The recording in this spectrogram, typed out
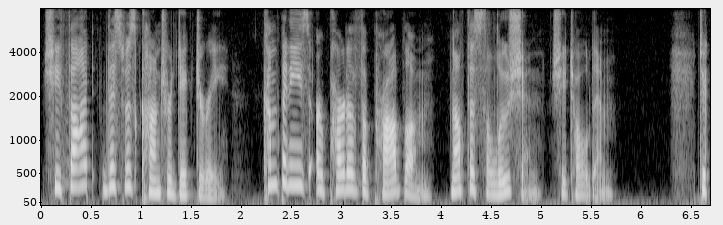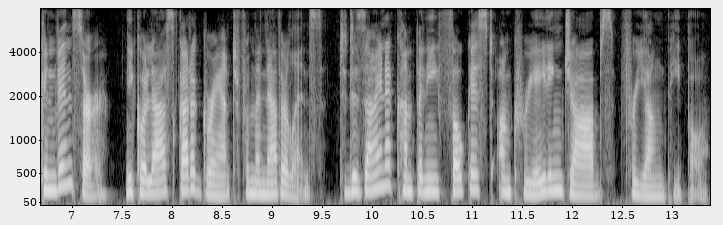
She thought this was contradictory. Companies are part of the problem, not the solution, she told him. To convince her, Nicolas got a grant from the Netherlands to design a company focused on creating jobs for young people.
